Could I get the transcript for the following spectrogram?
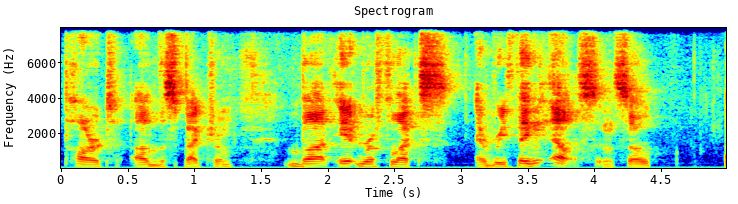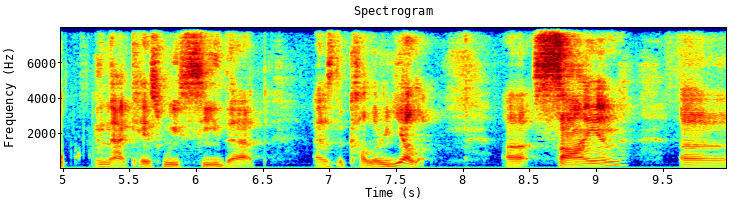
part of the spectrum, but it reflects everything else. And so in that case, we see that as the color yellow. Uh, cyan uh,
